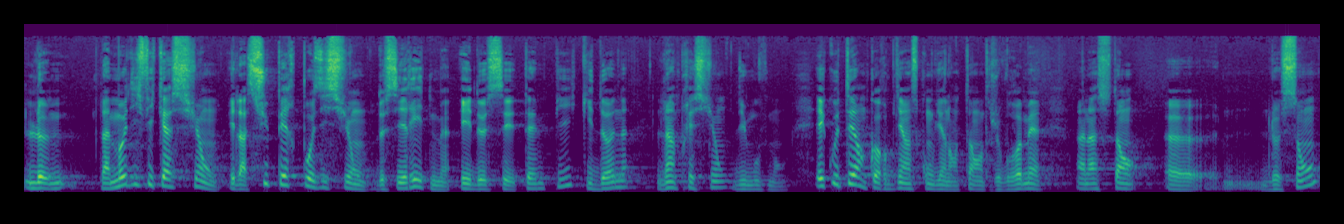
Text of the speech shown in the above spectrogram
la modification et la superposition de ces rythmes et de ces tempi qui donnent l'impression du mouvement. Écoutez encore bien ce qu'on vient d'entendre. Je vous remets un instant euh, le son.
